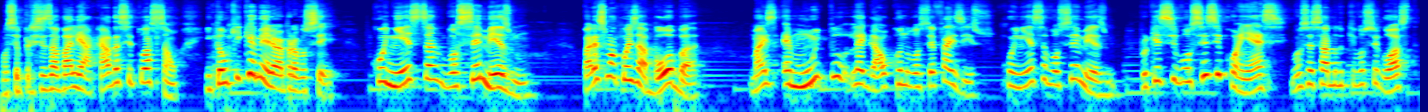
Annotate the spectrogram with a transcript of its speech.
Você precisa avaliar cada situação. Então, o que é melhor para você? Conheça você mesmo. Parece uma coisa boba, mas é muito legal quando você faz isso. Conheça você mesmo. Porque se você se conhece, você sabe do que você gosta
